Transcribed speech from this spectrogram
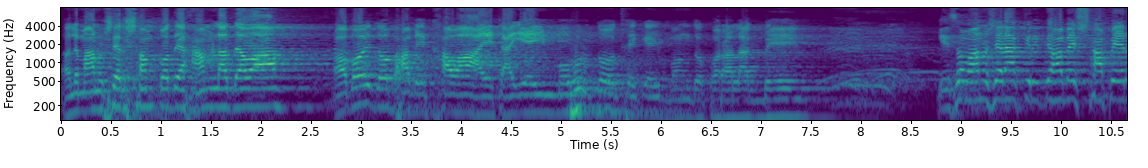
তাহলে মানুষের সম্পদে হামলা দেওয়া, অবৈধভাবে খাওয়া, এটা এই মুহূর্ত থেকেই বন্ধ করা লাগবে। কিছু মানুষের আকৃতি হবে সাপের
